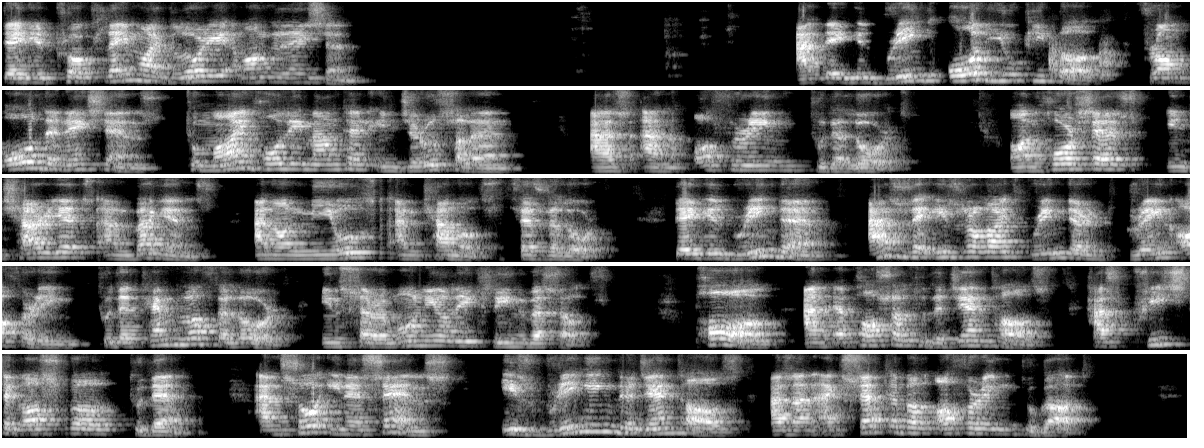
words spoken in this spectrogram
They will proclaim my glory among the nations. And they will bring all you people from all the nations to my holy mountain in Jerusalem as an offering to the Lord. On horses, in chariots and wagons, and on mules and camels, says the Lord. They will bring them as the Israelites bring their grain offering to the temple of the Lord in ceremonially clean vessels. Paul, an apostle to the Gentiles, has preached the gospel to them. And so, in a sense, is bringing the Gentiles as an acceptable offering to God.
